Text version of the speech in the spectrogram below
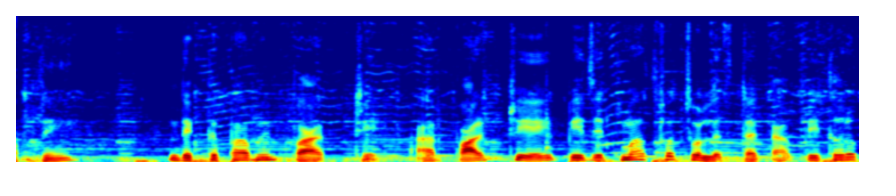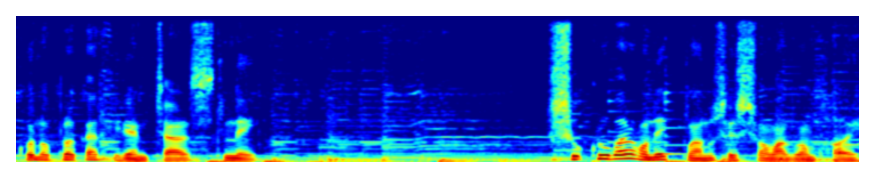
আপনি দেখতে পাবেন পার্কটি আর পার্কটি ভিজিট মাত্র চল্লিশ টাকা, ভিতরে কোনো প্রকার হিডেন চার্জ নেই। শুক্রবার অনেক মানুষের সমাগম হয়।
